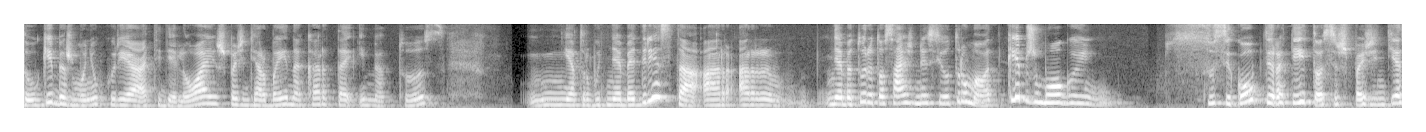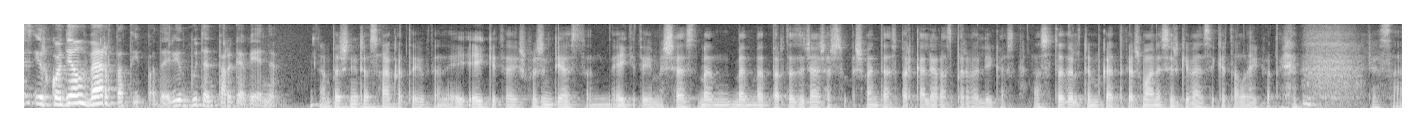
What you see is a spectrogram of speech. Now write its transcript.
daugybė žmonių, kurie atidėlioja išpažinti arba eina kartą į metus, jie turbūt nebedrįsta ar, ar nebeturi to sąžinės jautrumo. Kaip žmogui susikaupti ir ateitos iš pažinties ir kodėl verta tai padaryti būtent per gavėnę. Bažnyčia sako, taip, ten eikite iš pažinties, ten eikite į mišes, bet, bet, bet per tas didžiasias šventės, per kalėras, per Velykas. Esu tą viltim, kad, kad žmonės išgyvens kitą laiką. Tai, tiesa,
